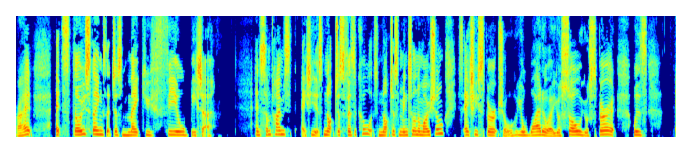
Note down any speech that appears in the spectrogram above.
right? It's those things that just make you feel better. And sometimes actually it's not just physical, it's not just mental and emotional, it's actually spiritual. Your wairua, your soul, your spirit was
